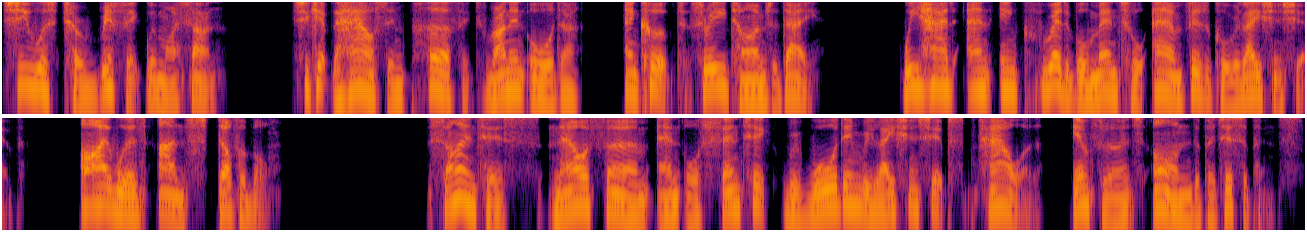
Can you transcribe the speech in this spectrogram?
She was terrific with my son. She kept the house in perfect running order and cooked three times a day. We had an incredible mental and physical relationship. I was unstoppable. Scientists now affirm an authentic, rewarding relationship's power influence on the participants.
